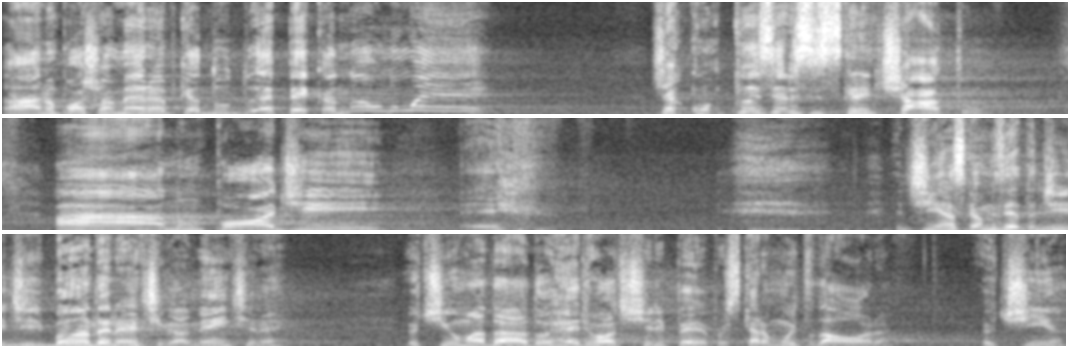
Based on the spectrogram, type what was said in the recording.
Ah, não pode chamar Homem-Aranha porque é, do, é pecado. Não, não é. Já conheceram esses crentes chato? Ah, não pode. É... Tinha as camisetas de, de, banda, né, antigamente, né? Eu tinha uma da, do Red Hot Chili Peppers, que era muito da hora. Eu tinha.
